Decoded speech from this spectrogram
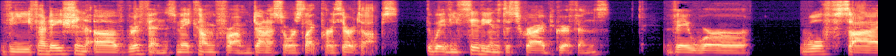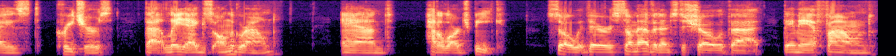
the foundation of griffins may come from dinosaurs like Protoceratops. The way the Scythians described griffins, they were wolf sized creatures that laid eggs on the ground and had a large beak. So there's some evidence to show that they may have found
